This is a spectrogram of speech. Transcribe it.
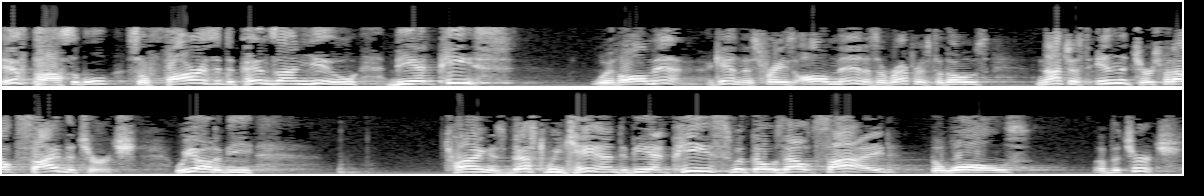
If possible, so far as it depends on you, be at peace with all men. Again, this phrase all men is a reference to those not just in the church, but outside the church. We ought to be trying as best we can to be at peace with those outside the walls of the church.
